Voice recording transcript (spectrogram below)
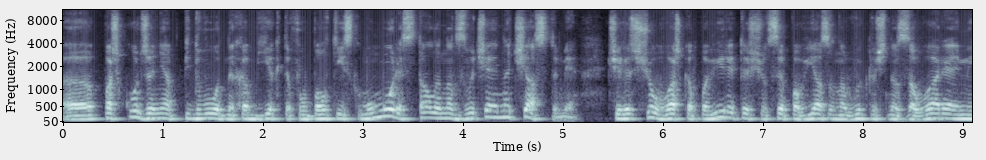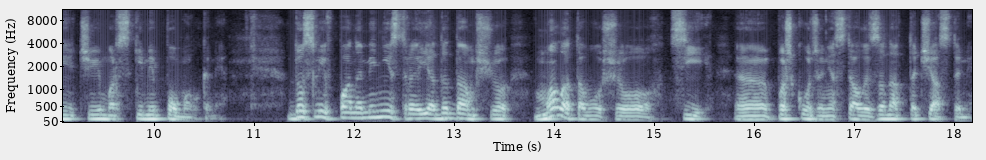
е, пошкодження підводних об'єктів у Балтійському морі стали надзвичайно частими, через що важко повірити, що це пов'язано виключно з аваріями чи морськими помилками. До слів пана міністра, я додам, що мало того, що ці пошкодження стали занадто частими,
